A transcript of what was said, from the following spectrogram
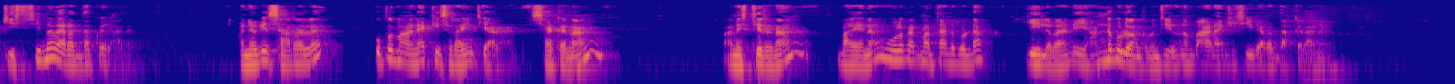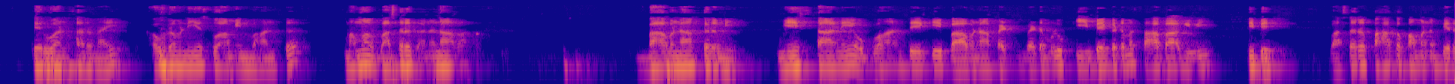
කිසිම වැරද්දක් වෙලා නැහැ. අනිවාර්ය සරල උපමානයක් ඉස්සරහින් තියාගන්න. සැකනම් අනිස්තිරණ බයනම් මූල කර්මස්ථානට පොඩ්ඩක් ගිහිල්ලා බලන්න යන්න පුළුවන්කම තියෙනවා නම් භාවනා කිසි වැරද්දක් වෙලා නැහැ. පෙරුවන් සරණයි ගෞරවනීය ස්වාමින් වහන්සේ මම වසර ගණනාවක් භාවනා කරමි. මේ ස්ථානයේ ඔබ වහන්සේගේ භාවනා වැඩමුළු කීපයකටම සහභාගී වී තිබේ. වසර 5ක පමණ පෙර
